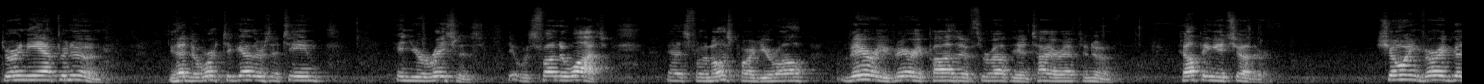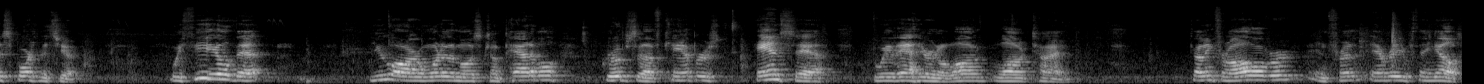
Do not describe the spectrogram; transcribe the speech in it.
During the afternoon, you had to work together as a team in your races. It was fun to watch, as for the most part, you were all very, very positive throughout the entire afternoon, helping each other, showing very good sportsmanship. We feel that you are one of the most compatible groups of campers and staff we've had here in a long, long time. Coming from all over in front of everything else.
